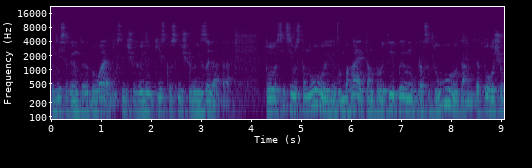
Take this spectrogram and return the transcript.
до місця, де він перебуває, до слідчого київського слідчого ізолятора, то всі ці установи вимагають там пройти певну процедуру там для того, щоб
